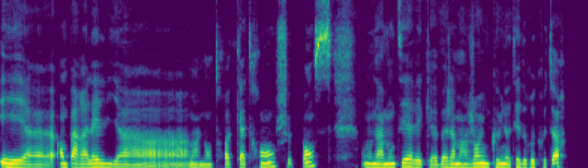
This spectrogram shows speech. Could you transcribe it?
Et euh, en parallèle, il y a maintenant 3-4 ans, je pense, on a monté avec euh, Benjamin Jean une communauté de recruteurs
